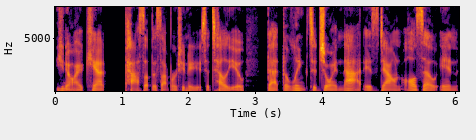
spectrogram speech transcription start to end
you know, I can't pass up this opportunity to tell you that the link to join that is down also in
